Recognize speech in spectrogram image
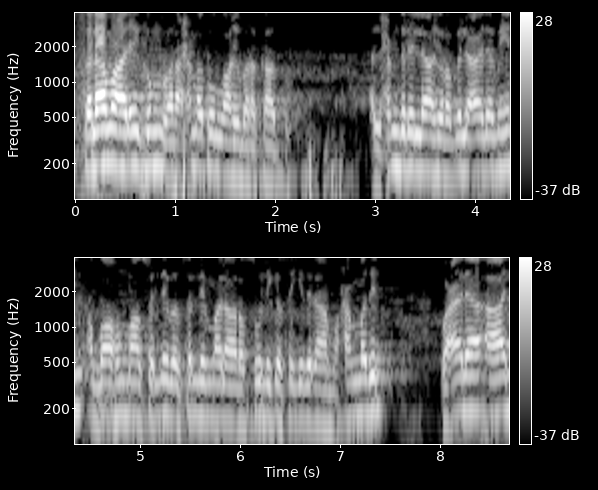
السلام عليكم ورحمة الله وبركاته الحمد لله رب العالمين اللهم صل وسلم على رسولك سيدنا محمد وعلى آل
